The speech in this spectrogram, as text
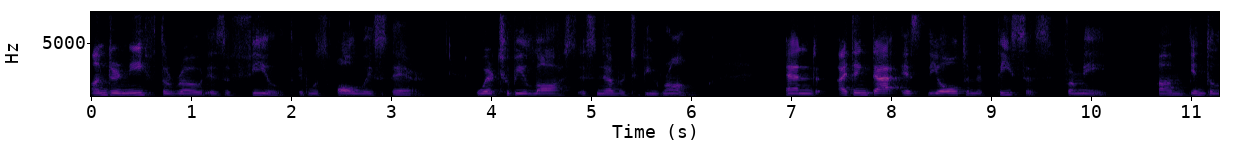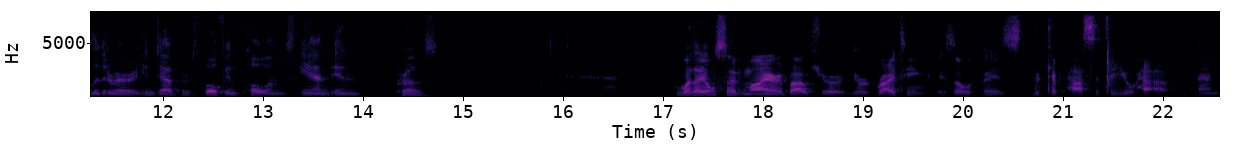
Underneath the road is a field. It was always there. Where to be lost is never to be wrong. And I think that is the ultimate thesis for me um, in the literary endeavors, both in poems and in prose. What I also admire about your, your writing is, is the capacity you have. And,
